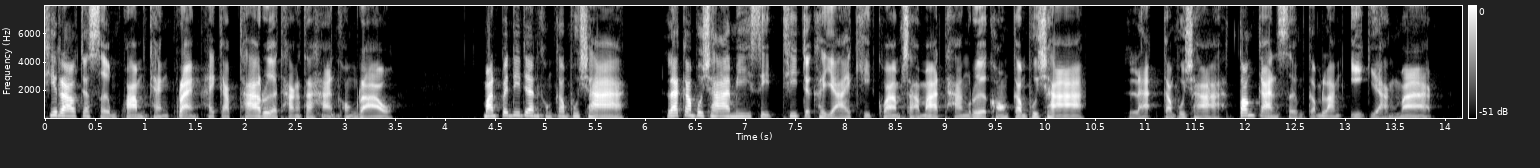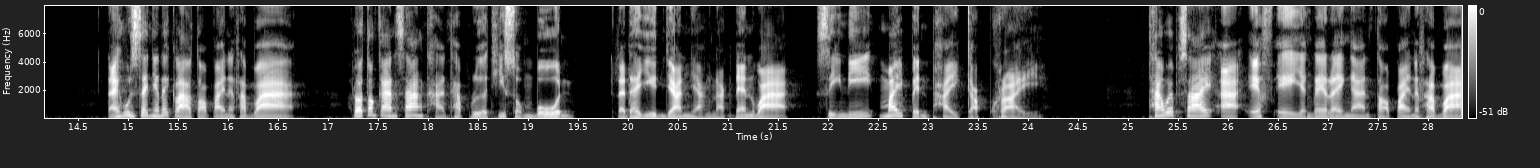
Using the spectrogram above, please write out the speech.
ที่เราจะเสริมความแข็งแกร่งให้กับท่าเรือทางทหารของเรา มันเป็นดินแดนของกัมพูชา และกัมพูชามีสิทธิ์ที่จะขยายขีดความสามารถทางเรือของกัมพูชา และกัมพูชาต้องการเสริมกำลังอีกอย่างมากนายฮุนเซนยังได้กล่าวต่อไปนะครับว่า เราต้องการสร้างฐานทัพเรือที่สมบูรณ์ และได้ยืนยันอย่างหนักแน่นว่า สิ่งนี้ไม่เป็นภัยกับใคร ทางเว็บไซต์ RFA ยังได้รายงานต่อไปนะครับว่า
